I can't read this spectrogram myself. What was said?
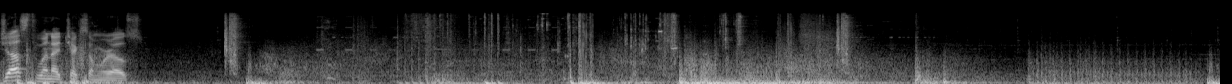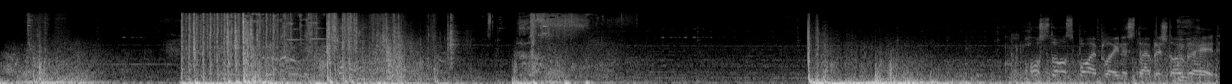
Just when I check somewhere else. Spy plane established overhead.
